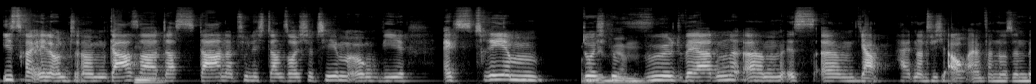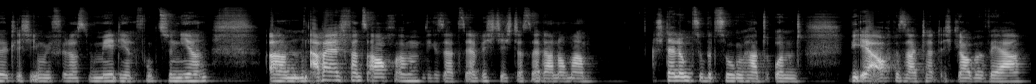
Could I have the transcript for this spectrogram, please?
Israel und ähm, Gaza, mhm. dass da natürlich dann solche Themen irgendwie extrem durchgewühlt werden, ähm, ist ähm, ja halt natürlich auch einfach nur sinnbildlich irgendwie für das, wie Medien funktionieren. Ähm, aber ja, ich fand es auch, ähm, wie gesagt, sehr wichtig, dass er da nochmal Stellung zu bezogen hat und wie er auch gesagt hat, ich glaube, wer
